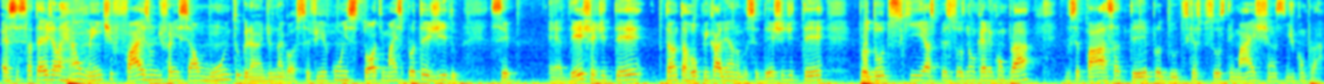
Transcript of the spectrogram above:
Essa estratégia ela realmente faz um diferencial muito grande no negócio. Você fica com um estoque mais protegido. Você é, deixa de ter tanta roupa encalhando, você deixa de ter produtos que as pessoas não querem comprar, você passa a ter produtos que as pessoas têm mais chance de comprar.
